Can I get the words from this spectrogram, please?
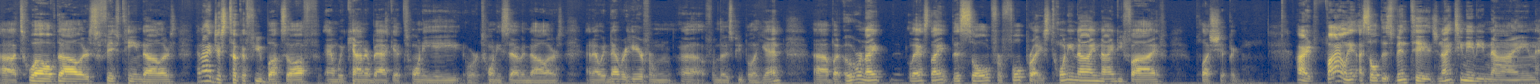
Uh, $12, $15, and I just took a few bucks off and would counter back at 28 or $27, and I would never hear from, uh, from those people again. Uh, but overnight, last night, this sold for full price, $29.95 plus shipping. All right, finally, I sold this vintage 1989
